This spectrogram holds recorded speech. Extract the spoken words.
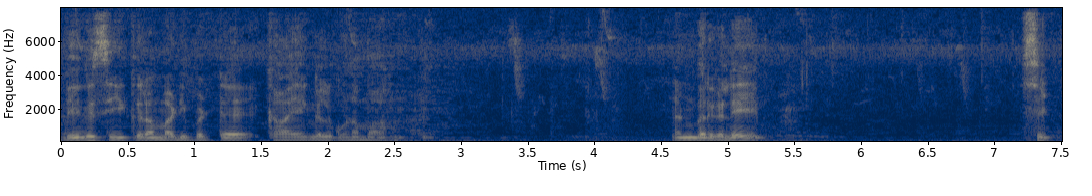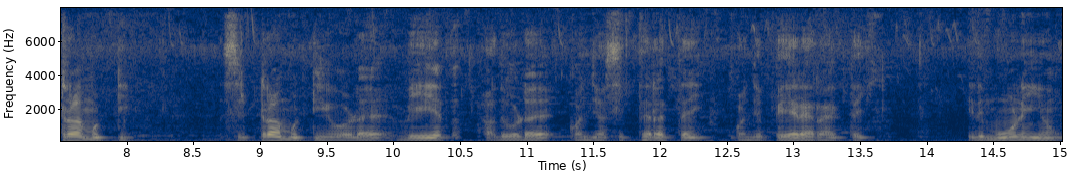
வெகு சீக்கிரம் அடிபட்ட காயங்கள் குணமாகும். நண்பர்களே சிட்ராமுட்டி சிட்ராமுட்டியோட வேர் அதோட கொஞ்சம் சித்திரத்தை கொஞ்சம் பேரரத்தை இது மூணையும்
